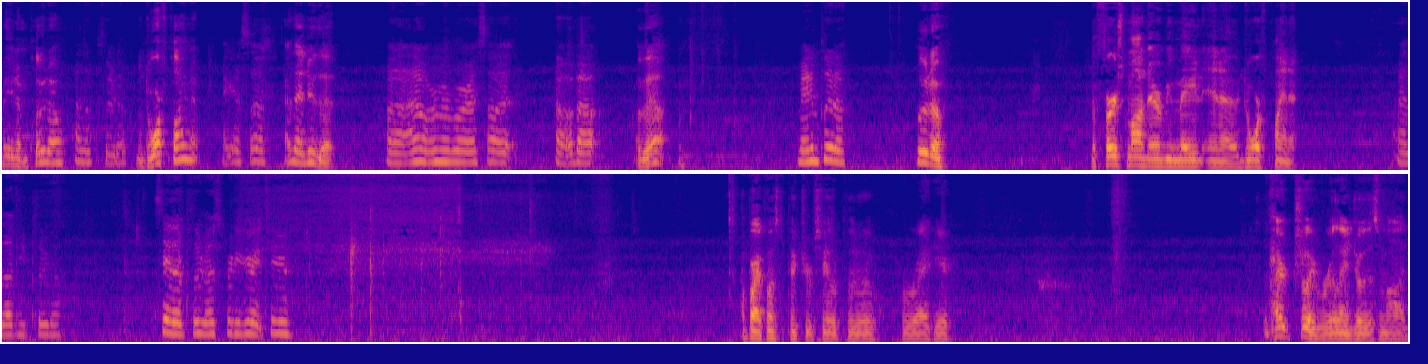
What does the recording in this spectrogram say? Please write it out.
Made in Pluto, I love Pluto. the dwarf planet. I guess so. How'd they do that? Hold on, I don't remember where I saw it. Oh, about About made in Pluto. Pluto. The first mod to ever be made in a dwarf planet. I love you, Pluto. Sailor Pluto's pretty great too. I'll probably post a picture of Sailor Pluto right here. I actually really enjoy this mod.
